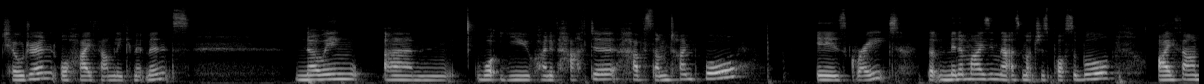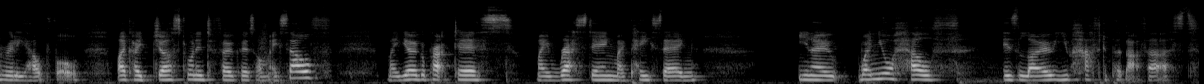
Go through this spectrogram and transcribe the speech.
children or high family commitments, knowing um, what you kind of have to have some time for is great, but minimizing that as much as possible, I found really helpful. Like, I just wanted to focus on myself, my yoga practice, my resting, my pacing. You know, when your health is low, you have to put that first.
